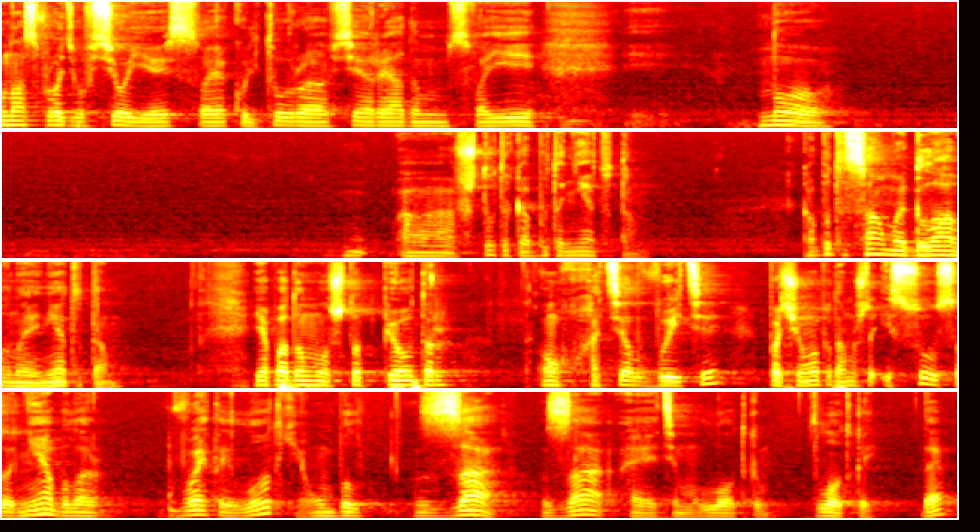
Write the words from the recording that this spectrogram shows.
у нас вроде бы все есть, своя культура, все рядом свои, но а что-то как будто нету там. Как будто самое главное нету там. Я подумал, что Петр, он хотел выйти. Почему? Потому что Иисуса не было в этой лодке, он был за, за этим лодком, лодкой. Да?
